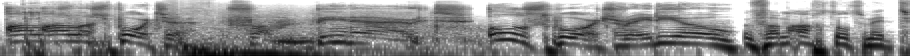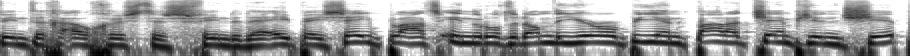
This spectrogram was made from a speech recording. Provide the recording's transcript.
Alle sporten van binnenuit. All Sport Radio. Van 8 tot met 20 augustus vinden de EPC plaats in Rotterdam. De European Para Championship.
